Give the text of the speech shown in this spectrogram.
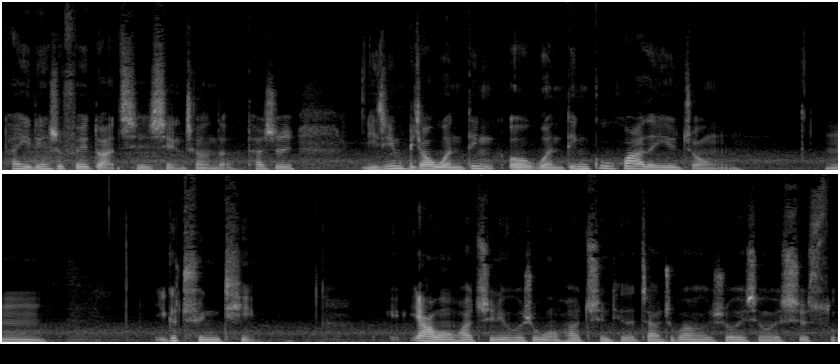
它一定是非短期形成的，它是已经比较稳定呃稳定固化的一种嗯一个群体亚文化群体或是文化群体的价值观和社会行为习俗，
